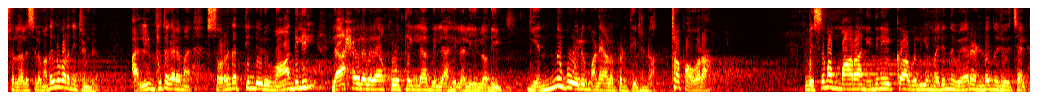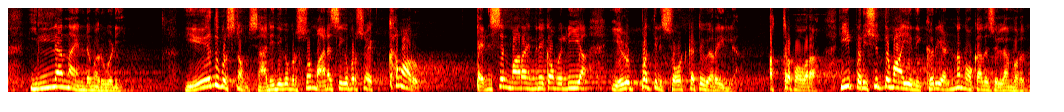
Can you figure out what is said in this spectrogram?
സുല്ലാ വസ്ലം അതുകൾ പറഞ്ഞിട്ടുണ്ട്. അത്ഭുതകരമായ സ്വർഗത്തിന്റെ ഒരു വാതിലിൽ ലാ ഹൗല വലാ കൂവത്ത ഇല്ലാ ബില്ലാഹിൽ അലിയുൽ അലീം എന്ന് പോലും അടയാളപ്പെടുത്തിയിട്ടുണ്ട്. അത്ര പവറാണ് വിഷമം മാറാൻ ഇതിനേക്കാൾ വലിയ മരുന്ന് വേറെ ഉണ്ടോയെന്ന് ചോദിച്ചാൽ ഇല്ല എന്നാ എന്റെ മറുപടി. ഏത് പ്രശ്നം ശാരീരിക പ്രശ്നം മാനസിക പ്രശ്നം ഒക്കെ മാറും. ടെൻഷൻ മാറാൻ ഇതിനേക്കാൾ വലിയ എളുപ്പത്തിൽ ഷോർട്ട് കട്ട് വേറെ ഇല്ല. അത്ര പവറാ ഈ പരിശുദ്ധമായ ദിക്കറി എണ്ണം നോക്കാതെ ചൊല്ലാൻ പറഞ്ഞു.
